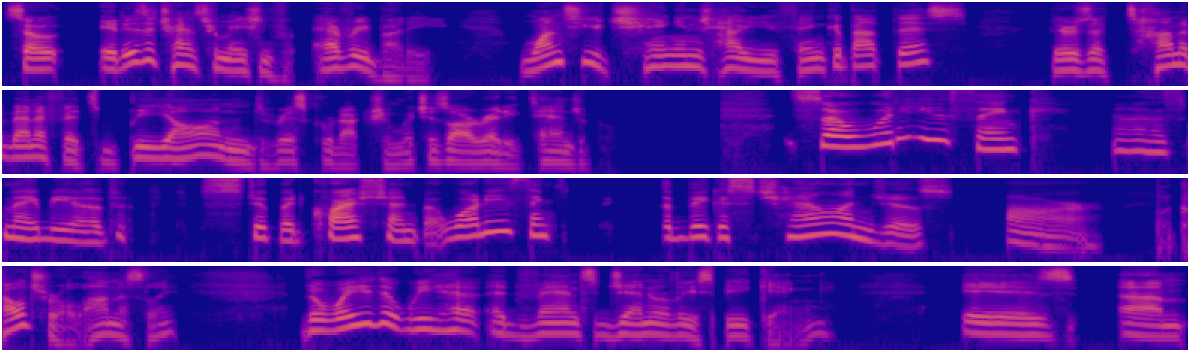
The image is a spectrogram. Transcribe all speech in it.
So it is a transformation for everybody. Once you change how you think about this, there's a ton of benefits beyond risk reduction, which is already tangible. So, what do you think? And this may be a stupid question, but what do you think the biggest challenges are? But cultural, honestly. The way that we have advanced, generally speaking, is um,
